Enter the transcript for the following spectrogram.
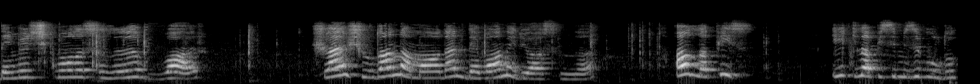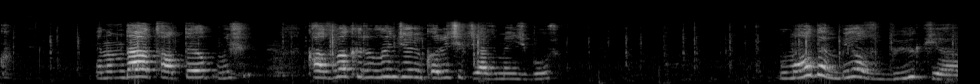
demir çıkma olasılığı var. Şu an şuradan da maden devam ediyor aslında. Al lapis. İlk lapisimizi bulduk. Yanımda tahta yokmuş. Kazma kırılınca yukarı çıkacağız mecbur. Bu maden biraz büyük ya.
